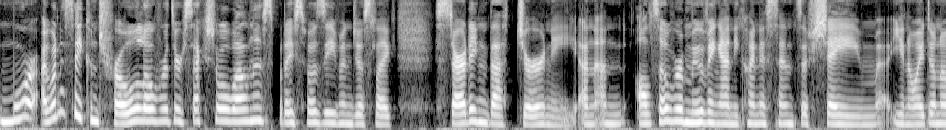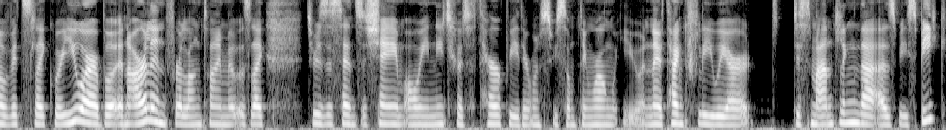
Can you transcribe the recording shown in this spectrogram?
more i want to say control over their sexual wellness but i suppose even just like starting that journey and and also removing any kind of sense of shame. You know i don't know if it's like where you are but in ireland for a long time it was like there was a sense of shame oh you need to go to therapy. There must be something wrong with you. And now thankfully we are dismantling that as we speak.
